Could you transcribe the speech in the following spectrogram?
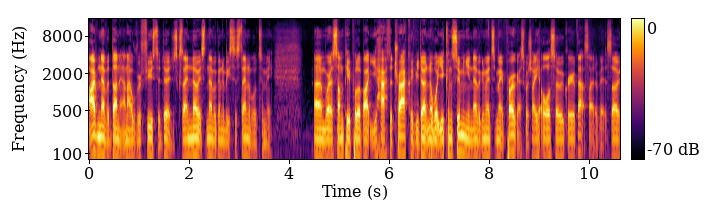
I've never done it and I refuse to do it just because I know it's never going to be sustainable to me. Um, whereas some people are about you have to track. If you don't know what you're consuming, you're never going to be able to make progress. Which I also agree with that side of it. So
